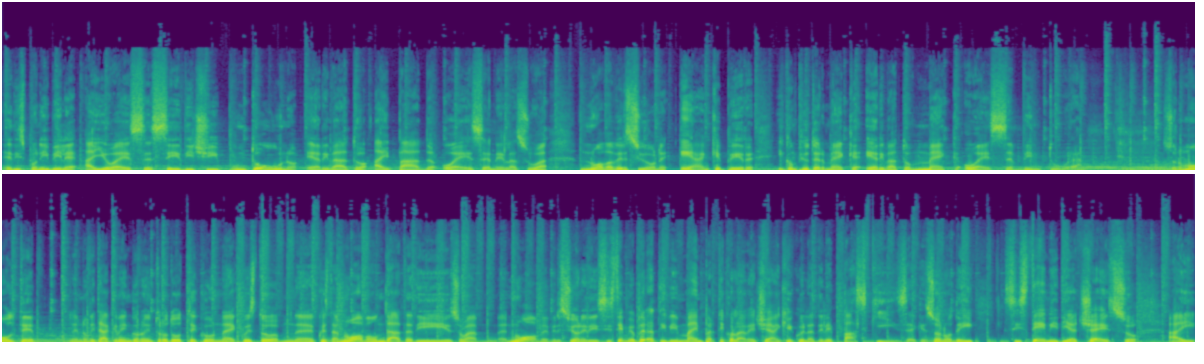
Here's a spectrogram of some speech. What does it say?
è disponibile iOS 16.1, è arrivato iPad OS nella sua nuova versione e anche per i computer Mac è arrivato Mac OS Ventura. Sono molte le novità che vengono introdotte con eh, questo, eh, questa nuova ondata di insomma, nuove versioni dei sistemi operativi, ma in particolare c'è anche quella delle passkeys, che sono dei sistemi di accesso ai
